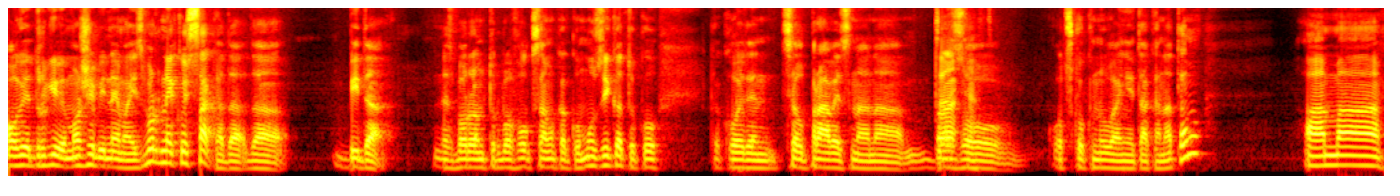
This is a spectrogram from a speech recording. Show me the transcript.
Овие другиве може би нема избор, некој сака да да бида не зборувам турбофолк само како музика, туку како еден цел правец на на брзо одскокнување и така натаму. Ама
